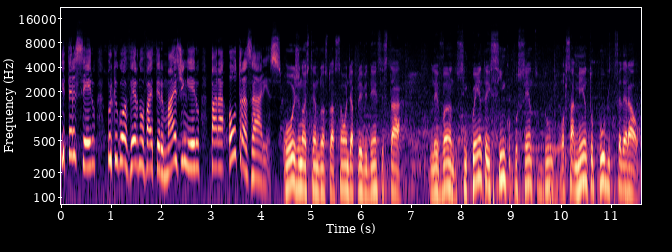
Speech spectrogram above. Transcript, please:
E terceiro, porque o governo vai ter mais dinheiro para outras áreas. Hoje nós temos uma situação onde a Previdência está levando 55% do orçamento público federal.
